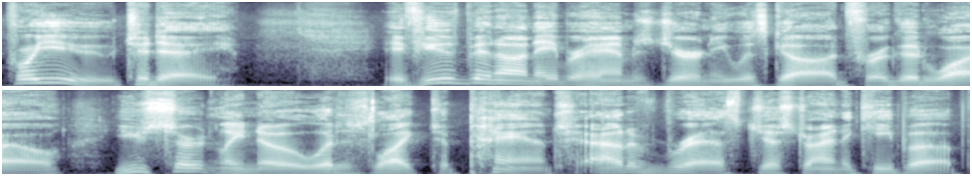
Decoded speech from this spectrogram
For you today, if you've been on Abraham's journey with God for a good while, you certainly know what it's like to pant out of breath just trying to keep up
